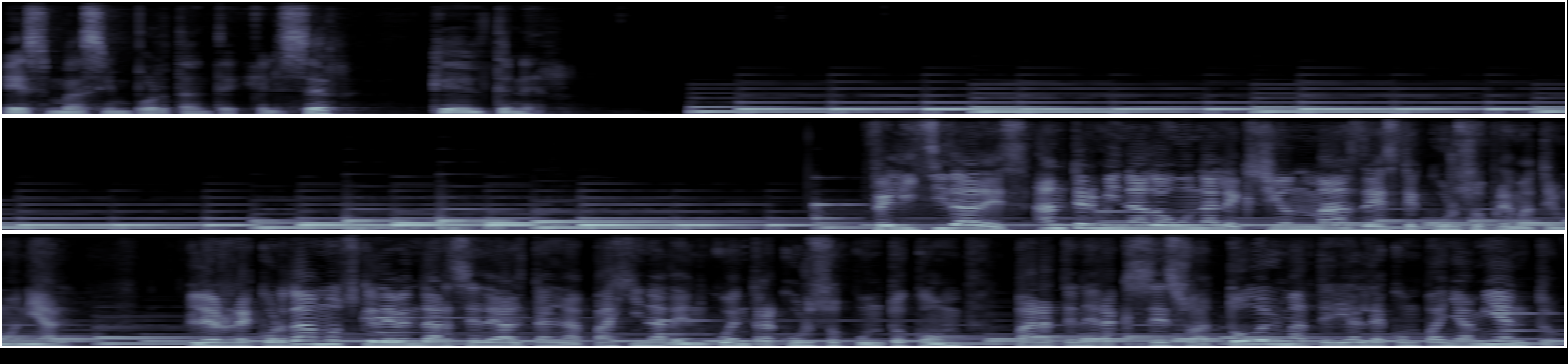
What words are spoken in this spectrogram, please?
Es más importante el ser que el tener. Felicidades, han terminado una lección más de este curso prematrimonial. Les recordamos que deben darse de alta en la página de encuentracurso.com para tener acceso a todo el material de acompañamiento.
